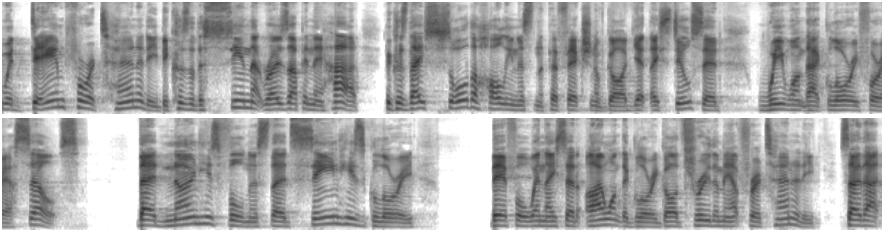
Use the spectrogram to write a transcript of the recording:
were damned for eternity because of the sin that rose up in their heart, because they saw the holiness and the perfection of God, yet they still said, we want that glory for ourselves. They had known his fullness, they had seen his glory. Therefore, when they said, I want the glory, God threw them out for eternity. So that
